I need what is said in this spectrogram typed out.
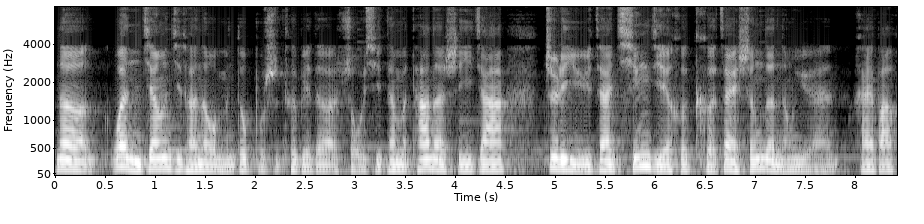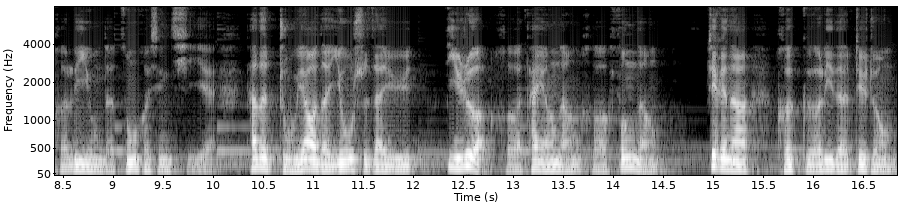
那万江集团呢，我们都不是特别的熟悉。那么它呢，是一家致力于在清洁和可再生的能源开发和利用的综合性企业。它的主要的优势在于地热和太阳能和风能。这个呢，和格力的这种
